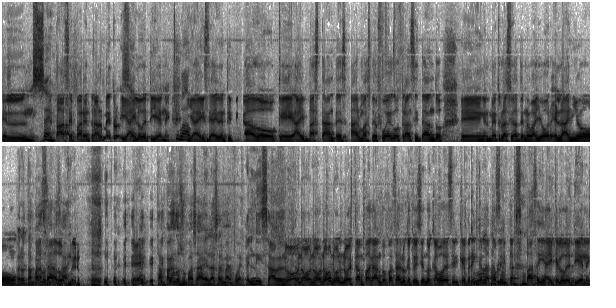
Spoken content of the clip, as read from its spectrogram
el- Sí. el pase para entrar al metro y Sí. ahí lo detiene. Wow. Y ahí se ha identificado que hay bastantes armas de fuego transitando eh, en el metro de la ciudad de Nueva York. El año Pero están pagando su pasado. pasaje. bueno, ¿eh? Están pagando su pasaje, las armas de fuego. Él ni sabe. de lo No, que no, no, no, no, no están pagando pasajes, lo que estoy diciendo. Acabo de decir que brincan va la pasar tablita, pasan y ahí que lo detienen.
